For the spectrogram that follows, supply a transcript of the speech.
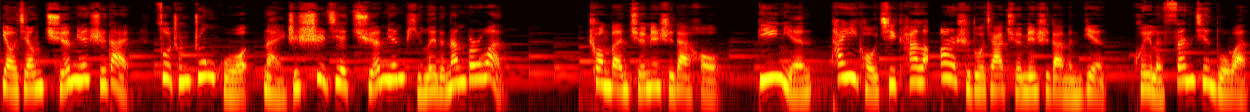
要将全棉时代做成中国乃至世界全棉品类的 Number One。创办全棉时代后，第一年他一口气开了二十多家全棉时代门店，亏了三千多万。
